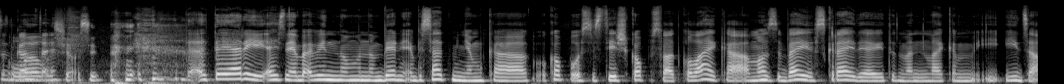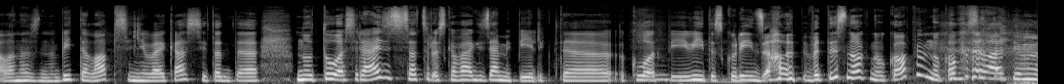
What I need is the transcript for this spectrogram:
tad gan tā. te arī es nebā viena no manam bērnības atmiņam, ka kopos es tieši kopusvētku laikā maza beju skraidēju, tad man laikam īdzāla, nezinu, bita lapsiņa vai kas, tad, nu, tos reizes es atceros, ka vajag zemi pielikt klot pie vītas, kur īdzāla, bet tas nok no kopiem, no kopusvētkiem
